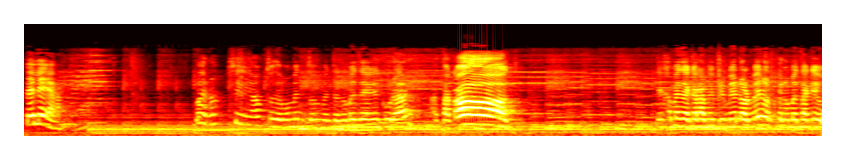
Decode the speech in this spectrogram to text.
Pelea. Bueno, sí, auto de momento. Mientras no me tenga que curar. ¡Atacad! Déjame atacar a mí primero al menos, que no me ataque.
